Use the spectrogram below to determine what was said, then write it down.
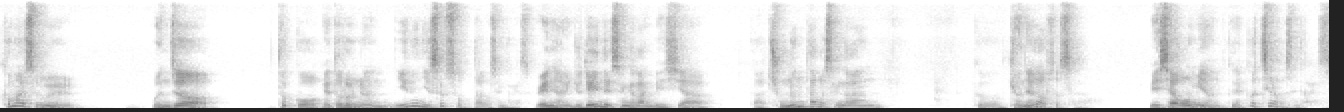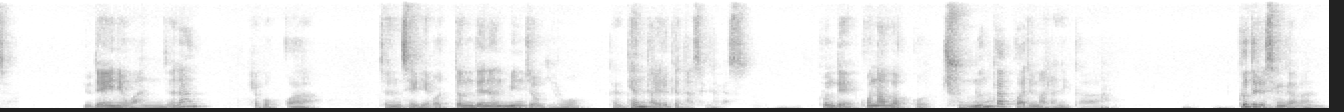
그 말씀을 먼저 듣고 베드로는 이는 있을 수 없다고 생각했어요. 왜냐하면 유대인들이 생각한 메시아가 죽는다고 생각한 그 견해가 없었어요. 메시아 오면 그냥 끝이라고 생각했어요. 유대인의 완전한 회복과 전 세계 어떤 되는 민족으로 그냥 된다 이렇게 다 생각했어요. 그런데 고난받고 죽는다고까지 말하니까 그들이 생각한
